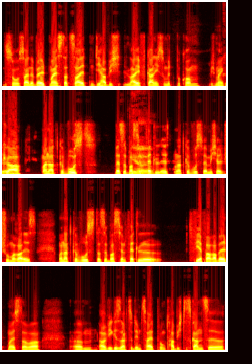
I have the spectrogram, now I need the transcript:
so seine Weltmeisterzeiten, die habe ich live gar nicht so mitbekommen. Ich meine, Okay. klar, man hat gewusst, wer Sebastian Ja. Vettel ist, man hat gewusst, wer Michael Schumacher ist, man hat gewusst, dass Sebastian Vettel vierfacher Weltmeister war. Ähm, aber wie gesagt, zu dem Zeitpunkt habe ich das Ganze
